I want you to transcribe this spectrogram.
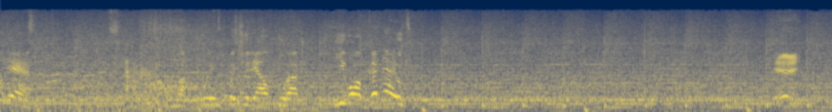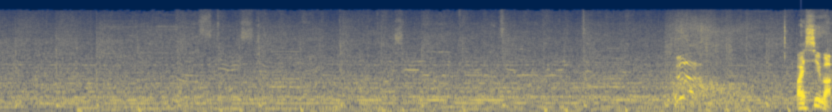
Молния. Ах, Маккуин потерял кураж. Его обгоняют. Эй, Спасибо.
